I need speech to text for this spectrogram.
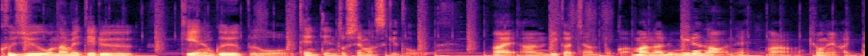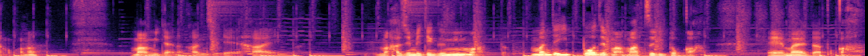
苦渋を舐めてる系のグループを転々としてますけど、はい、あの、リカちゃんとか、まあ、なるみるなはね、まあ、去年入ったのかな。まあ、みたいな感じで、はい。まあ、初めて組もあっ。まあ、で、一方で、まあ、祭りとか、えー、前田とか、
